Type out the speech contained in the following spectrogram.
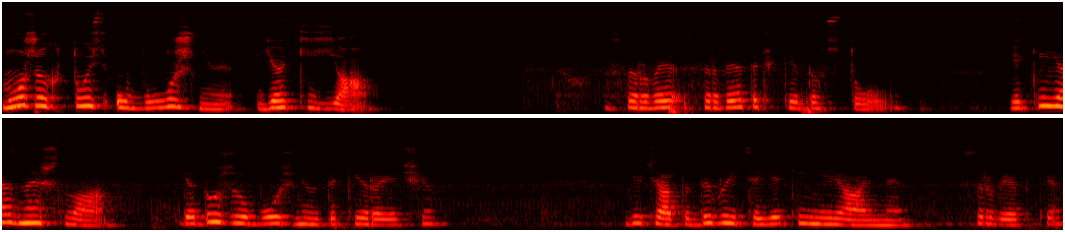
Може, хтось обожнює, як і я. Серветочки до столу, які я знайшла. Я дуже обожнюю такі речі. Дівчата, дивіться, які нереальні серветки.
